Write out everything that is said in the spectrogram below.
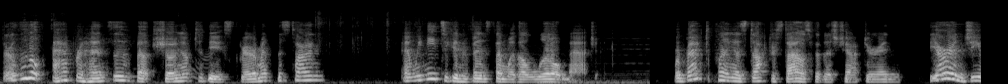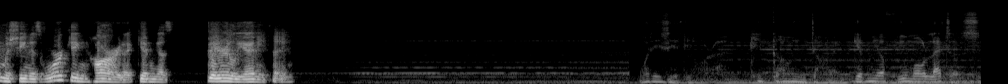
They're a little apprehensive about showing up to the experiment this time, and we need to convince them with a little magic. We're back to playing as Dr. Styles for this chapter, and the RNG machine is working hard at giving us barely anything. What is it, Laura? Keep going, darling. Give me a few more letters.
